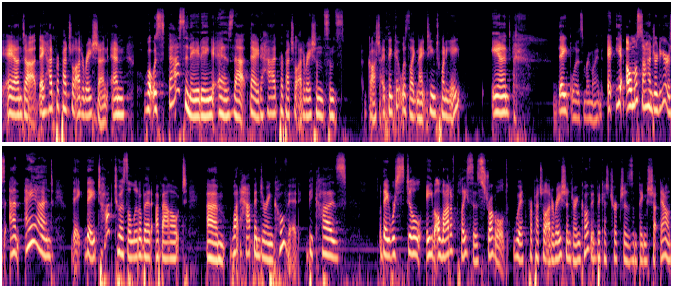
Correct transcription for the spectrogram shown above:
and uh, they had perpetual adoration. And what was fascinating is that they'd had perpetual adoration since, gosh, I think it was like 1928, and they blows my mind. It, yeah, almost hundred years, and and they they talked to us a little bit about um, what happened during COVID because they were still able. A lot of places struggled with perpetual adoration during COVID because churches and things shut down,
